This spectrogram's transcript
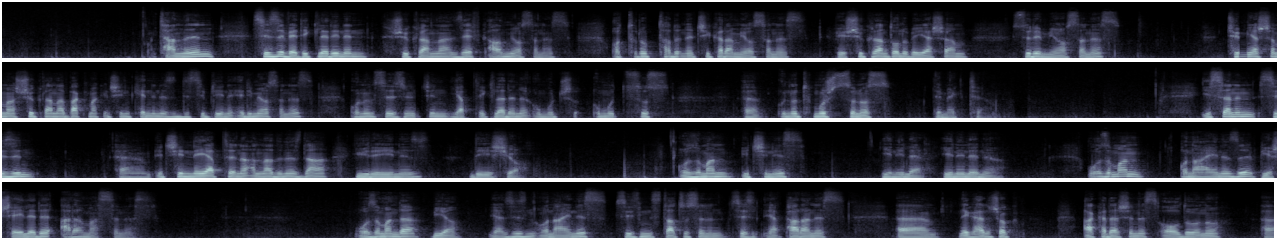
Tanrı'nın size verdiklerinin şükranla zevk almıyorsanız, oturup tadını çıkaramıyorsanız ve şükran dolu bir yaşam süremiyorsanız, tüm yaşama şükrana bakmak için kendinizi disipline edemiyorsanız, onun sizin için yaptıklarını umut, umutsuz, e, unutmuşsunuz demektir. İsa'nın sizin e, için ne yaptığını anladığınızda yüreğiniz değişiyor. O zaman içiniz yenile, yenilenir. O zaman onayınızı bir şeyleri aramazsınız. O zaman da bir ya sizin onayınız, sizin statüsünün, sizin ya paranız, e, ne kadar çok arkadaşınız olduğunu e,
